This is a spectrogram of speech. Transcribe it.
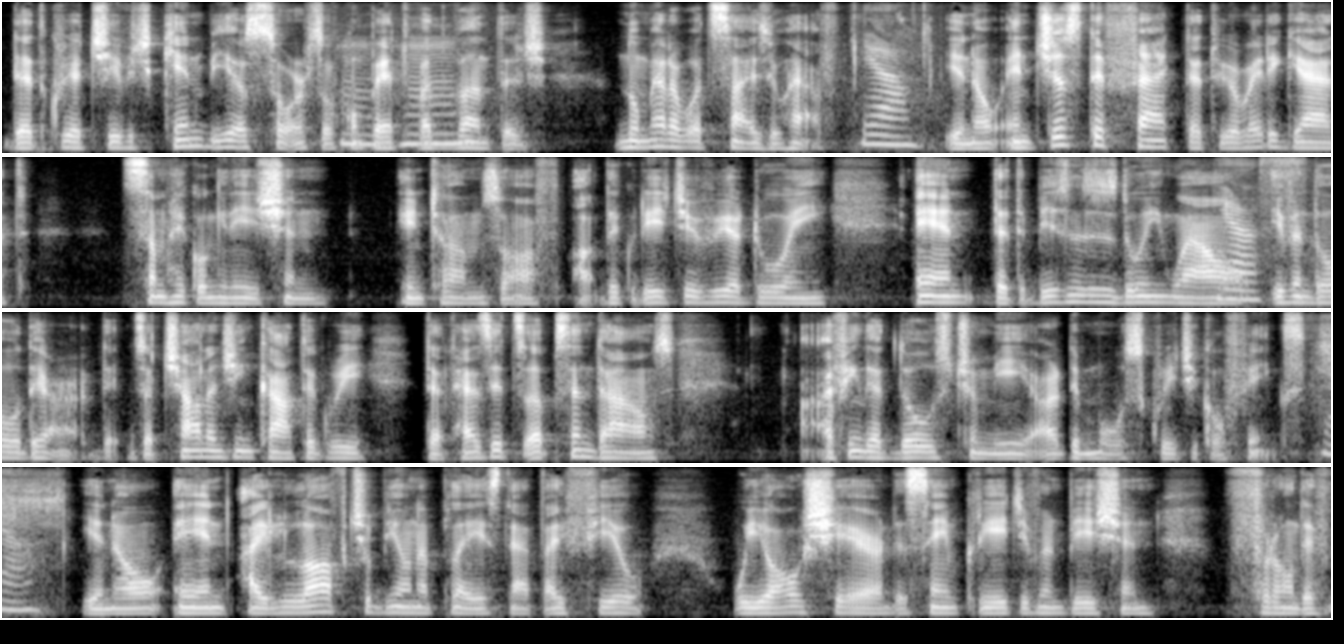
that creativity can be a source of competitive mm-hmm. advantage no matter what size you have. Yeah. You know, and just the fact that we already get some recognition in terms of uh, the creative we are doing and that the business is doing well, yes. even though there are, it's a challenging category that has its ups and downs. I think that those to me are the most critical things. Yeah. You know, and I love to be on a place that I feel we all share the same creative ambition from the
